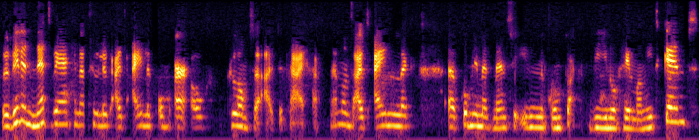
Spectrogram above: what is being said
We willen netwerken natuurlijk uiteindelijk om er ook klanten uit te krijgen. Hè? Want uiteindelijk uh, kom je met mensen in contact die je nog helemaal niet kent.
